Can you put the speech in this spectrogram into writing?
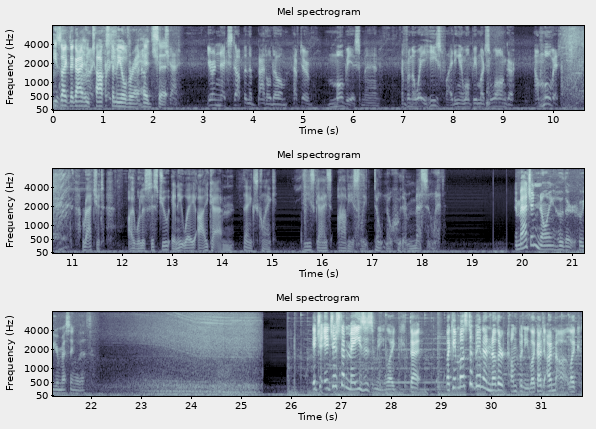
he's like the guy who Alright, talks to me over a headset. chit-chat. You're next up in the battle dome after Mobius Man. And from the way he's fighting, it won't be much longer. Now move it. Ratchet, I will assist you any way I can. Thanks, Clank. These guys obviously don't know who they're messing with. Imagine knowing who they're who you're messing with. It, it just amazes me like that like it must have been another company. Like I, i'm not like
